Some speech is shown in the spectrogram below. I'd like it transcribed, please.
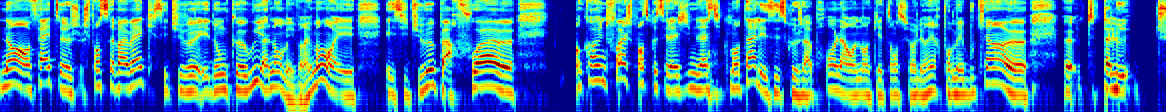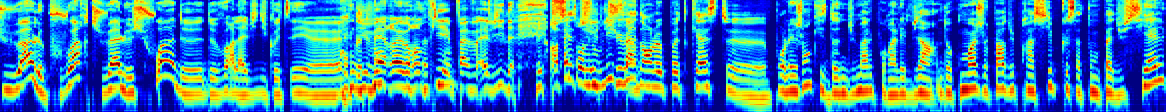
Non, en fait, je, je pense que ça va avec, si tu veux. Et donc, euh, oui, ah non, mais vraiment. Et, si tu veux, parfois. euh, encore une fois, je pense que c'est la gymnastique mentale et c'est ce que j'apprends là en enquêtant sur le rire pour mes bouquins. Euh, euh, t'as le, tu as le pouvoir, tu as le choix de, de voir la vie du côté euh, du verre euh, rempli et pas vide. Mais En fait, sais, on tu, oublie tu ça. es dans le podcast euh, pour les gens qui se donnent du mal pour aller bien. Donc moi, je pars du principe que ça tombe pas du ciel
